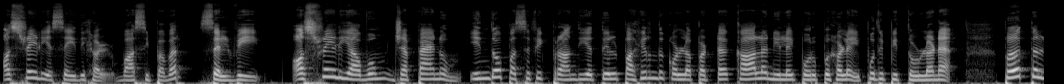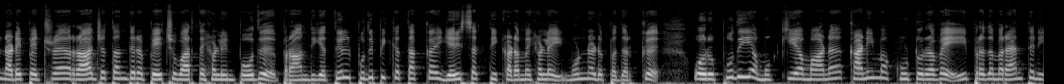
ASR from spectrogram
ஆஸ்திரேலிய செய்திகள் வாசிப்பவர் செல்வி. ஆஸ்திரேலியாவும் ஜப்பானும் இந்தோ பசிபிக் பிராந்தியத்தில் பகிர்ந்து கொள்ளப்பட்ட காலநிலை பொறுப்புகளை புதுப்பித்துள்ளன. பேர்த்தில் நடைபெற்ற ராஜதந்திர பேச்சுவார்த்தைகளின் போது பிராந்தியத்தில் புதுப்பிக்கத்தக்க எரிசக்தி கடமைகளை முன்னெடுப்பதற்கு ஒரு புதிய முக்கியமான கனிம கூட்டுறவை பிரதமர் ஆந்தனி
